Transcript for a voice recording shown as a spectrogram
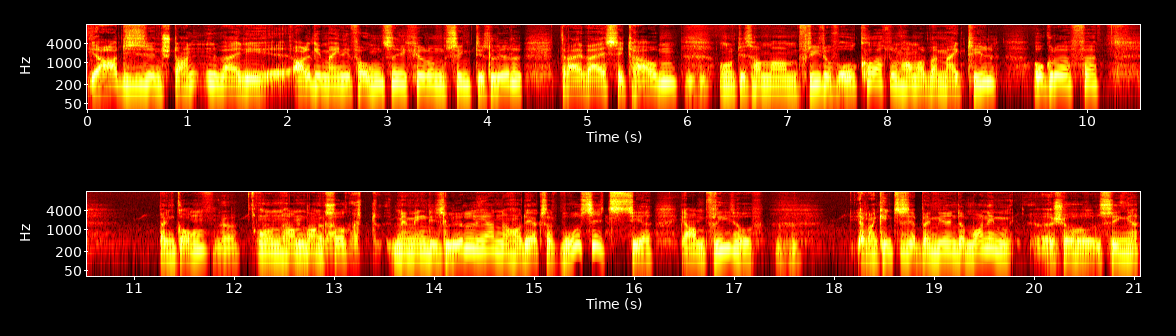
Ja, das ist entstanden, weil die allgemeine Verunsicherung singt das Lied Drei weiße Tauben. Mhm. Und das haben wir am Friedhof angehört und haben wir bei Mike Thiel angerufen beim Gang ja, und haben dann gesagt, wir mengen das Lidl her. Dann hat er gesagt, wo sitzt ihr? Ja, am Friedhof. Mhm. Ja, dann könnt ihr es ja bei mir in der Morning äh, schon singen.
